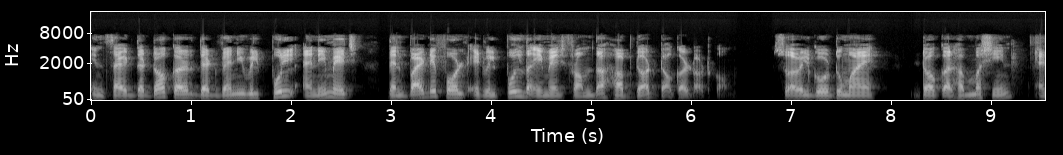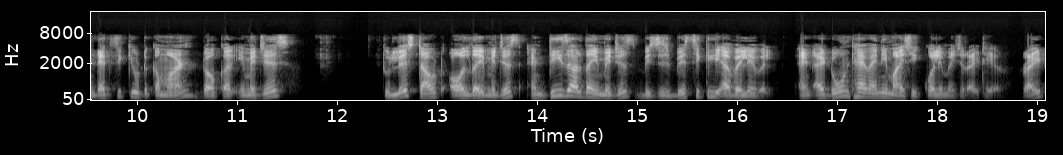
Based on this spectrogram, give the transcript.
inside the Docker that when you will pull an image, then by default it will pull the image from the hub.docker.com. So I will go to my Docker hub machine and execute a command docker images to list out all the images and these are the images which is basically available and I don't have any MySQL image right here, right?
